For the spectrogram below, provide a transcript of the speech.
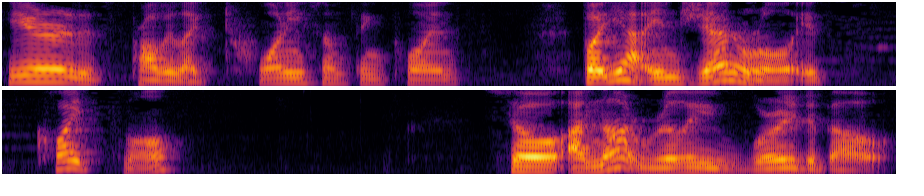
Here, it's probably like 20 something points. But yeah, in general, it's quite small. So I'm not really worried about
